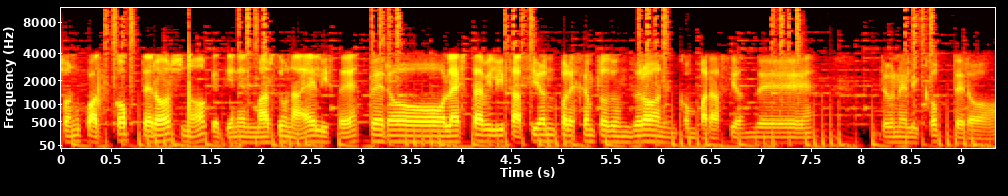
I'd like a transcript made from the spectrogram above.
son cuadcópteros, ¿no? Que tienen más de una hélice, pero la estabilización, por ejemplo, de un dron en comparación de, de un helicóptero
